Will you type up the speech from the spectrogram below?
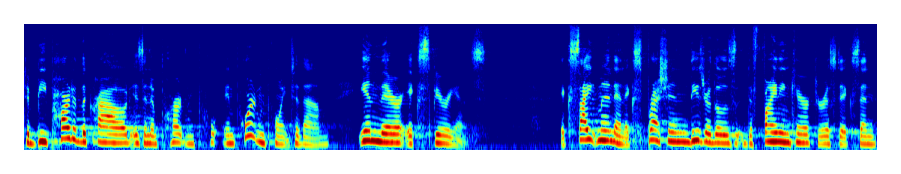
To be part of the crowd is an important, important point to them in their experience. Excitement and expression, these are those defining characteristics. And,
